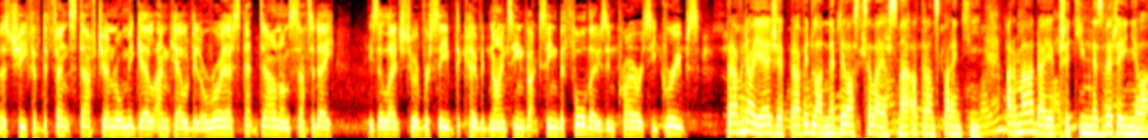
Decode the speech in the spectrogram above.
as Chief of Defense Staff General Miguel Ángel Villarroya stepped down on Saturday. He's alleged to have received the COVID 19 vaccine before those in priority groups. Pravda je, že pravidla nebyla zcela jasná a transparentní. Armáda je předtím nezveřejnila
